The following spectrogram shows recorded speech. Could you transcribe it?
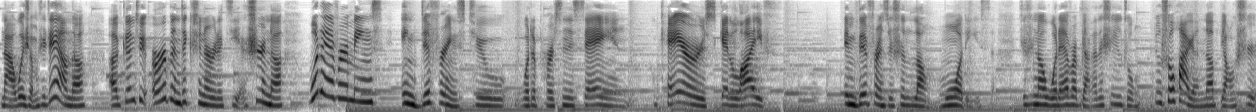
那为什么是这样呢？呃，根据 Urban Dictionary 的解释呢，whatever means indifference to what a person is saying. Who cares? Get a life. Indifference 是冷漠的意思，就是呢，whatever 表达的是一种对说话人呢表示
